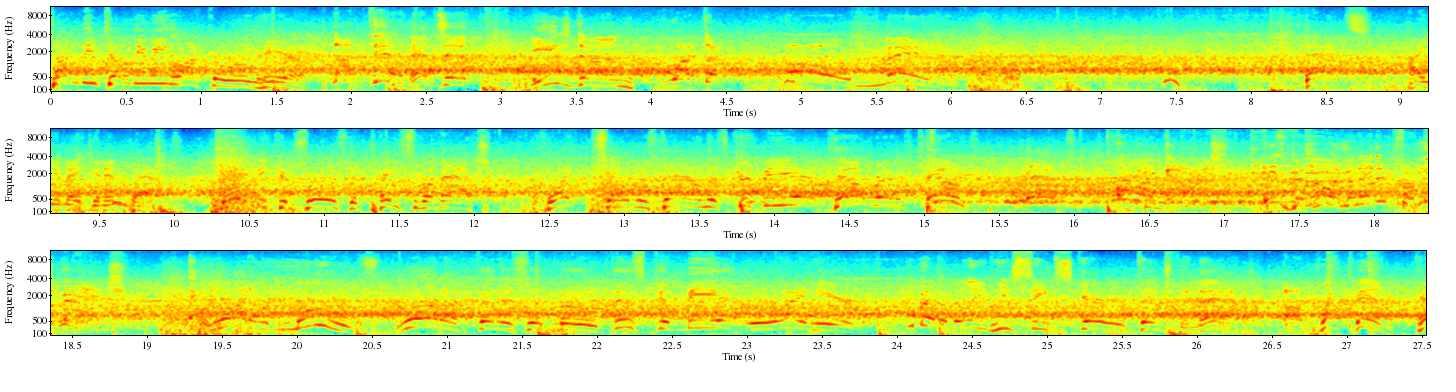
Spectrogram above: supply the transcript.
WWE locker room here. Not this. That's it. He's done. What the? Oh, how make an impact. Nobody controls the pace of a match. Quite shoulders down. This could be it. Count, Ref, count. Oh, my gosh. He's been eliminated from the match. What a move. What a finishing move. This could be it right here. You better believe he's seen scarier things than that. A quick pin.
